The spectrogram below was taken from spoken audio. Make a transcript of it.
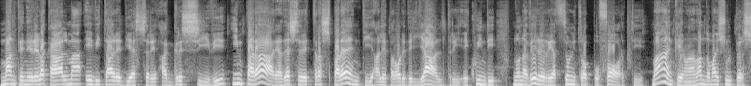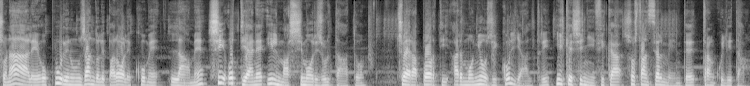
mantenere la calma, evitare di essere aggressivi, imparare ad essere trasparenti alle parole degli altri e quindi non avere reazioni troppo forti, ma anche non andando mai sul personale oppure non usando le parole come lame, si ottiene il massimo risultato cioè rapporti armoniosi con gli altri, il che significa sostanzialmente tranquillità.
